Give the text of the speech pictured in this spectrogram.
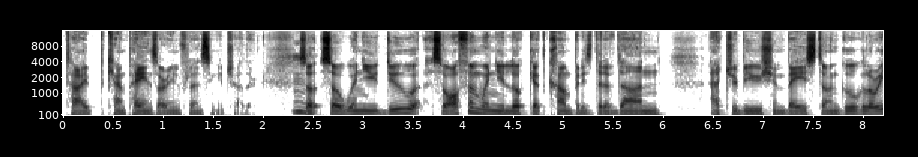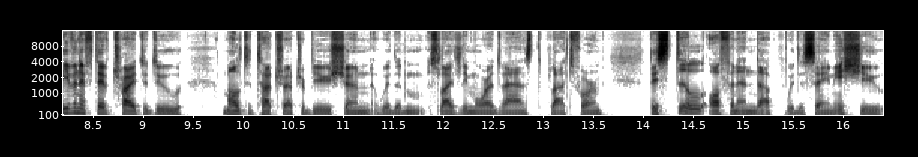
type campaigns are influencing each other. Mm. So so when you do so often when you look at companies that have done attribution based on Google or even if they've tried to do multi-touch attribution with a slightly more advanced platform, they still often end up with the same issue.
